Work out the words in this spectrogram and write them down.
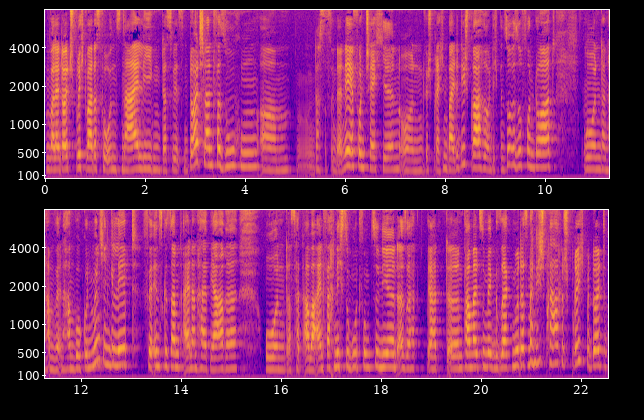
weil er Deutsch spricht, war das für uns naheliegend, dass wir es in Deutschland versuchen. Ähm, das ist in der Nähe von Tschechien und wir sprechen beide die Sprache und ich bin sowieso von dort. Und dann haben wir in Hamburg und München gelebt für insgesamt eineinhalb Jahre. Und das hat aber einfach nicht so gut funktioniert. Also er hat, er hat äh, ein paar Mal zu mir gesagt, nur dass man die Sprache spricht, bedeutet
